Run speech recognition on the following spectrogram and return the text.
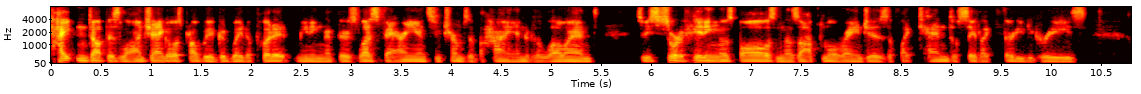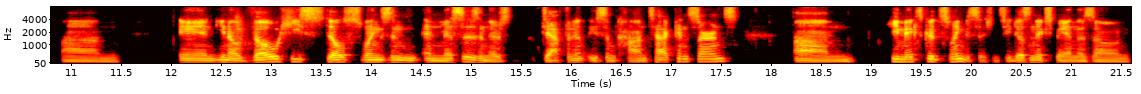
tightened up his launch angle is probably a good way to put it, meaning that there's less variance in terms of the high end or the low end. So he's sort of hitting those balls in those optimal ranges of like 10 to say like 30 degrees. Um, and, you know, though he still swings and, and misses, and there's definitely some contact concerns, um, he makes good swing decisions. He doesn't expand the zone.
